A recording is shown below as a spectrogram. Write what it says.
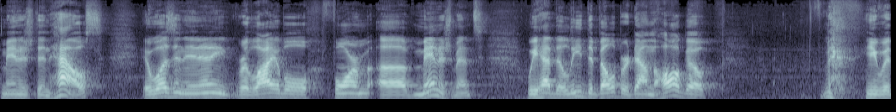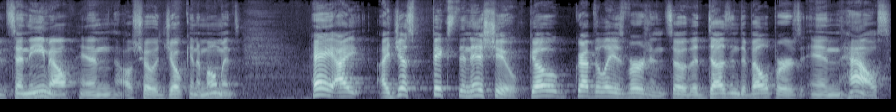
managed in-house, it wasn't in any reliable form of management. We had the lead developer down the hall go, he would send the email, and I'll show a joke in a moment. Hey, I, I just fixed an issue. Go grab the latest version. So the dozen developers in-house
